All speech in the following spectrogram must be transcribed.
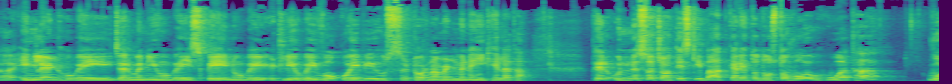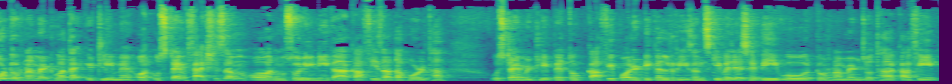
इंग्लैंड हो गई जर्मनी हो गई स्पेन हो गई इटली हो गई, वो कोई भी उस टूर्नामेंट में नहीं खेला था। फिर उन्नीस सौ चौंतीस की बात करें तो दोस्तों वो हुआ था, वो टूर्नामेंट हुआ था इटली में। और उस टाइम फैशिज्म और मुसोलिनी का काफ़ी ज़्यादा होल्ड था। उस टाइम इटली पे तो काफ़ी पॉलिटिकल रीजंस की वजह से भी वो टूर्नामेंट जो था, काफ़ी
